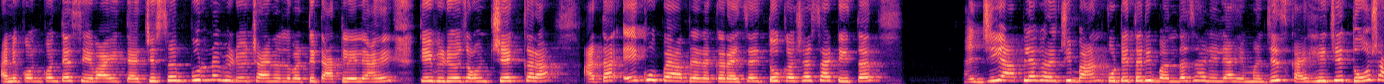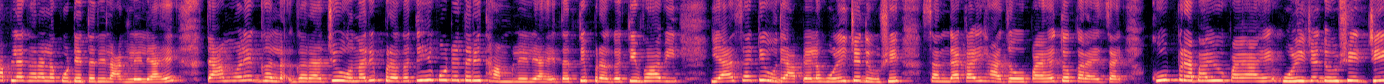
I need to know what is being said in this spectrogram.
आणि कोणकोणत्या सेवा आहेत त्याचे संपूर्ण व्हिडिओ चॅनलवरती टाकलेले आहे ते व्हिडिओ जाऊन चेक करा. आता एक उपाय आपल्याला करायचा आहे तो कशासाठी? तर जी आपल्या घराची बांध कुठेतरी बंद झालेली आहे म्हणजेच काय? हे जे दोष आपल्या घराला कुठेतरी लागलेले आहे त्यामुळे घल घराची होणारी प्रगती ही कुठेतरी थांबलेली आहे. तर ती प्रगती व्हावी यासाठी उद्या आपल्याला होळीच्या दिवशी संध्याकाळी हा जो उपाय आहे तो करायचा आहे. खूप प्रभावी उपाय आहे. होळीच्या दिवशी जी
